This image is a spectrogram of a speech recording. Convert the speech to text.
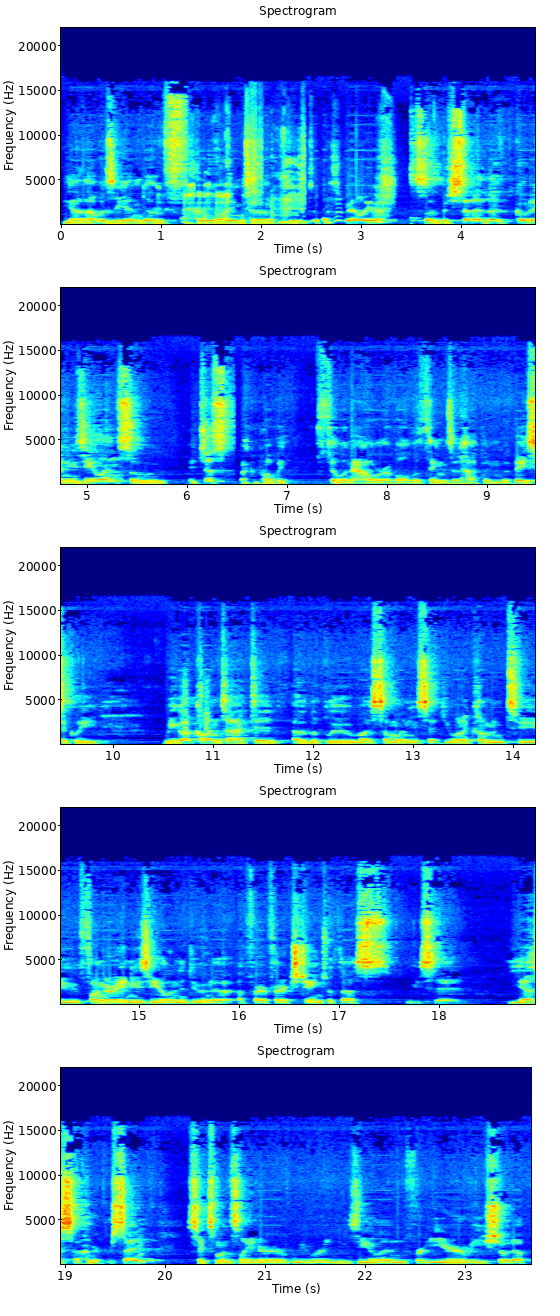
yeah, that was the end of her wanting to move to Australia. So, but she said I'd go to New Zealand. So it just I could probably fill an hour of all the things that happened. But basically, we got contacted out of the blue by someone who said, "Do you want to come to Whangarei, New Zealand, and do an, a fair exchange with us?" We said, "Yes, 100 percent." Six months later, we were in New Zealand for a year. We showed up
